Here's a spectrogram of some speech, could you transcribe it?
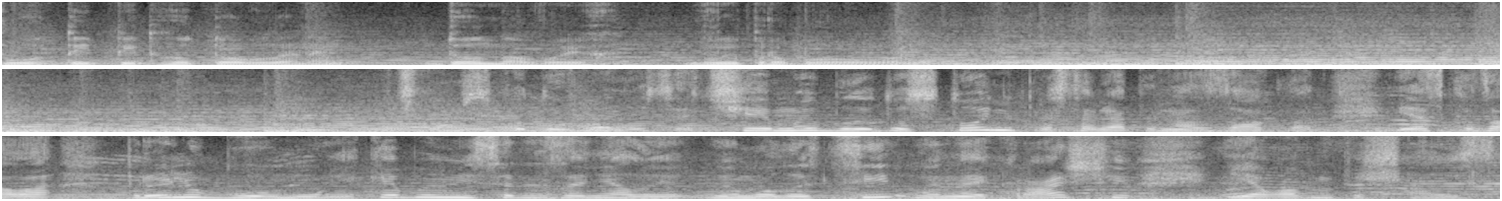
бути підготовленим до нових випробовувань. Чи вам сподобалося? Чи ми були достойні представляти наш заклад? Я сказала, при любому, яке б місце не зайняли, ви молодці, ви найкращі, я вам пишаюся.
